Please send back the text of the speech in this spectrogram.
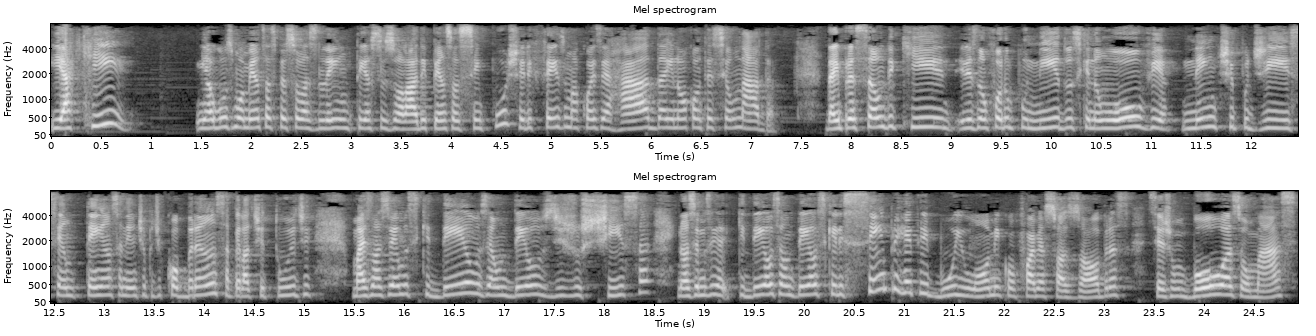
E aqui, em alguns momentos, as pessoas leem um texto isolado e pensam assim: puxa, ele fez uma coisa errada e não aconteceu nada. Dá a impressão de que eles não foram punidos, que não houve nenhum tipo de sentença, nenhum tipo de cobrança pela atitude, mas nós vemos que Deus é um Deus de justiça, nós vemos que Deus é um Deus que ele sempre retribui o homem conforme as suas obras, sejam boas ou más.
